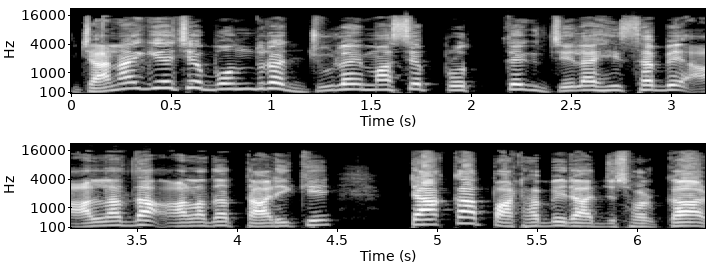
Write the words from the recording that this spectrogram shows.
জানা গিয়েছে, বন্ধুরা, জুলাই মাসে প্রত্যেক জেলা হিসাবে আলাদা আলাদা তারিখে টাকা পাঠাবে রাজ্য সরকার।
